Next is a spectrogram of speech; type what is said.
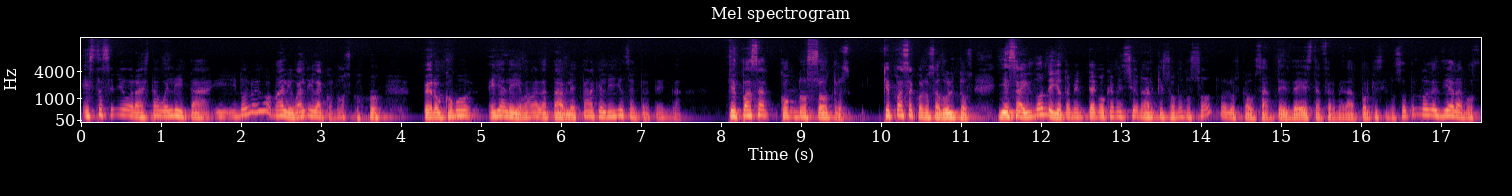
esta señora, esta abuelita, y, no lo digo mal, igual ni la conozco, pero cómo ella le llevaba la tablet para que el niño se entretenga. ¿Qué pasa con nosotros? ¿Qué pasa con los adultos? Y es ahí donde yo también tengo que mencionar que somos nosotros los causantes de esta enfermedad, porque si nosotros no les diéramos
